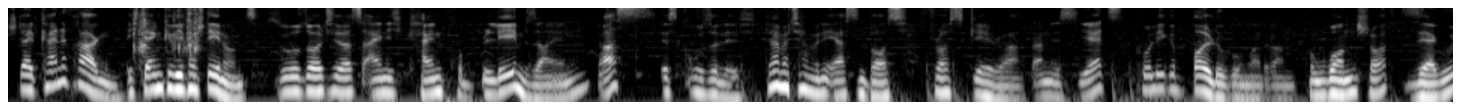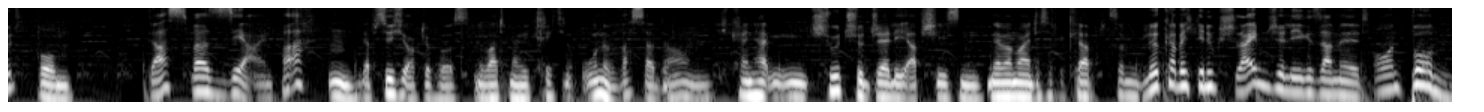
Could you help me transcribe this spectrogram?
Stellt keine Fragen. Ich denke, wir verstehen uns. So sollte das eigentlich kein Problem sein. Das ist gruselig. Damit haben wir den ersten Boss, Frostgera. Dann ist jetzt Kollege Boldogo mal dran. One-Shot. Sehr gut. Bumm. Das war sehr einfach. Hm, der Psycho-Oktopus. Nur warte mal, wie kriegt ihn ohne Wasser down? Ich kann ihn halt mit einem Chuchu-Jelly abschießen. Nevermind, das hat geklappt. Zum Glück habe ich genug Schleimgelee gesammelt. Und bumm.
